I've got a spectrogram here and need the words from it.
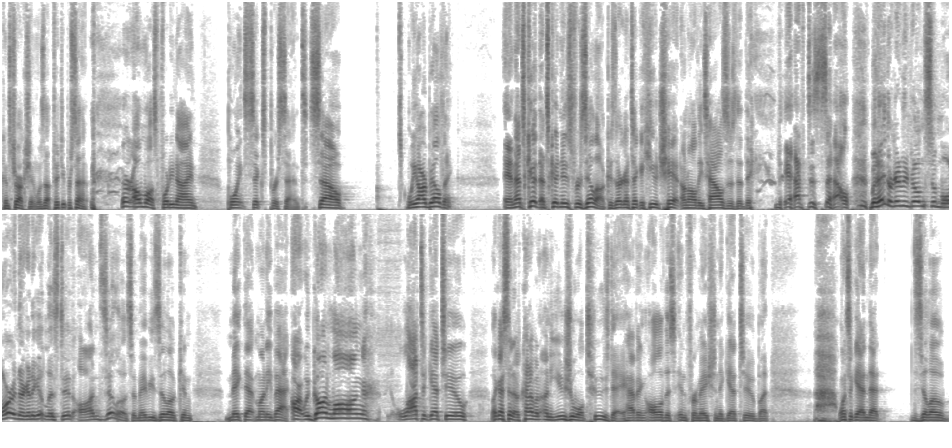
construction was up 50% or almost 49.6%. So we are building. And that's good. That's good news for Zillow because they're going to take a huge hit on all these houses that they, they have to sell. But hey, they're going to be building some more and they're going to get listed on Zillow. So maybe Zillow can make that money back. All right, we've gone long, a lot to get to. Like I said, it was kind of an unusual Tuesday having all of this information to get to. But once again, that Zillow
